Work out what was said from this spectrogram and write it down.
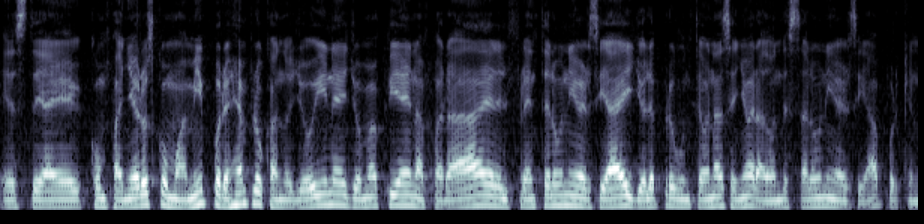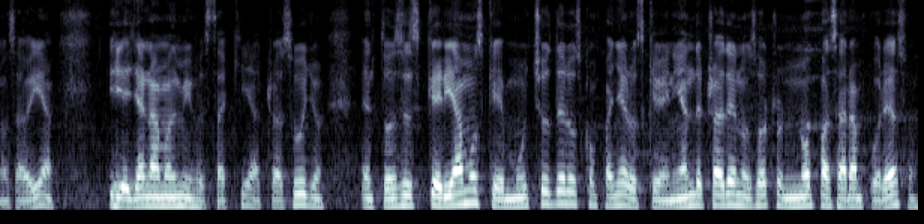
este, compañeros como a mí, por ejemplo, cuando yo vine, yo me apié en la parada del frente de la universidad y yo le pregunté a una señora dónde está la universidad porque no sabía. Y ella nada más me dijo, está aquí, atrás suyo. Entonces queríamos que muchos de los compañeros que venían detrás de nosotros no pasaran por eso.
